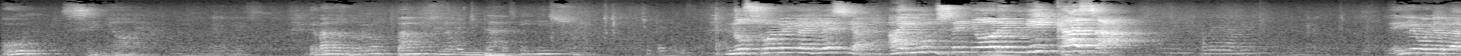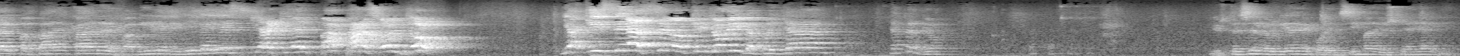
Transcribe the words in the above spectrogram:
Un. Hermanos, no rompamos la unidad en eso. No solo en la iglesia, hay un Señor en mi casa. Y ahí le voy a hablar al papá de padre de familia que llega y dice, "Y aquí el papá soy yo. Y aquí se hace lo que yo diga. Pues ya, ya perdió. Y usted se le olvida que por encima de usted hay alguien.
